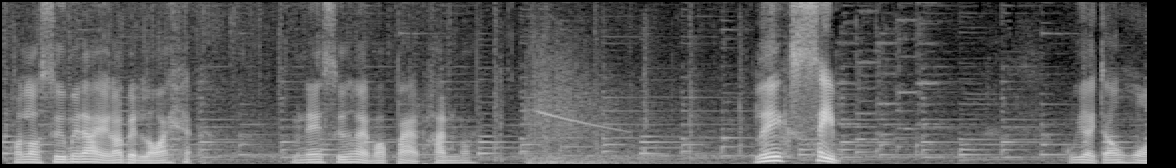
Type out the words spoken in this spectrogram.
เพราะเราซื้อไม่ได้อยู่แล้วเป็นร้อยมันได้ซื้อเท่าไหร่วะแปดพันปะเลขสิบกูอยากจะเอาหัว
